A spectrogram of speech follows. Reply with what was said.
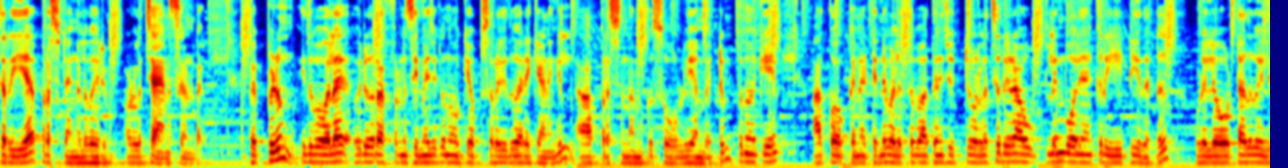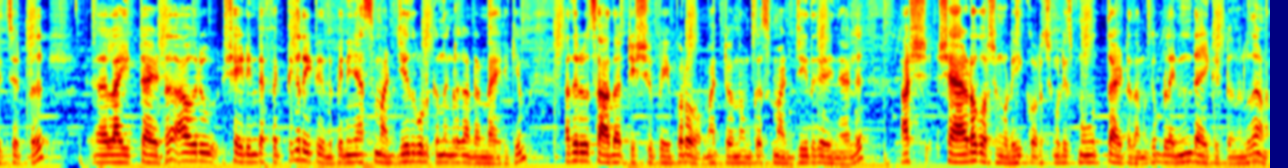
ചെറിയ പ്രശ്നങ്ങൾ വരും ഉള്ള ചാൻസ് ഉണ്ട്. അപ്പോൾ എപ്പോഴും ഇതുപോലെ ഒരു റെഫറൻസ് ഇമേജ് ഒക്കെ നോക്കി ഒബ്സർവ് ചെയ്ത് വരയ്ക്കുകയാണെങ്കിൽ ആ പ്രശ്നം നമുക്ക് സോൾവ് ചെയ്യാൻ പറ്റും. ഇപ്പോൾ നോക്കിയേ ആ കോക്കനട്ടിന്റെ വെളുത്ത ഭാഗത്തിന് ചുറ്റുമുള്ള ചെറിയൊരു ഔട്ട്ലൈൻ പോലെ ഞാൻ ക്രിയേറ്റ് ചെയ്തിട്ട് ഉള്ളിലോട്ട് അത് വലിച്ചിട്ട് ലൈറ്റായിട്ട് ആ ഒരു ഷെയ്ഡിന്റെ എഫക്റ്റ് ക്രിയേറ്റ് ചെയ്തു പിന്നെ ഞാൻ സ്മഡ്ജ് ചെയ്ത് കൊടുക്കുന്ന നിങ്ങൾ കണ്ടിട്ടുണ്ടായിരിക്കും. അതൊരു സാധാ ടിഷ്യൂ പേപ്പറോ മറ്റോ നമുക്ക് സ്മഡ്ജ് ചെയ്ത് കഴിഞ്ഞാൽ ആ ഷാഡോ കുറച്ചും കൂടി കുറച്ചും കൂടി സ്മൂത്തായിട്ട് നമുക്ക് ബ്ലെൻഡായി കിട്ടും. എന്നുള്ളതാണ്.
